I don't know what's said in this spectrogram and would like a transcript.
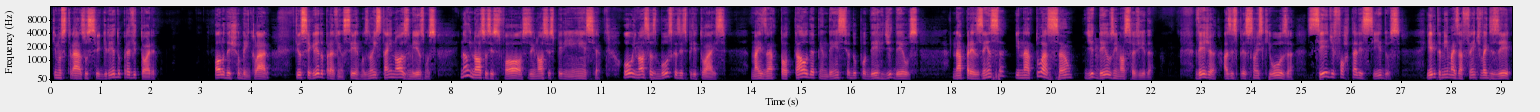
que nos traz o segredo para a vitória. Paulo deixou bem claro que o segredo para vencermos não está em nós mesmos, não em nossos esforços, em nossa experiência ou em nossas buscas espirituais, mas na total dependência do poder de Deus, na presença e na atuação de Deus em nossa vida. Veja as expressões que usa: sede fortalecidos. E ele também mais à frente vai dizer:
